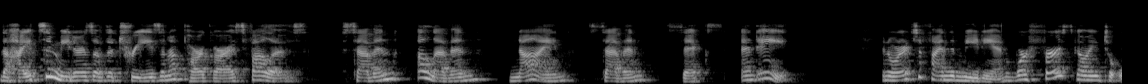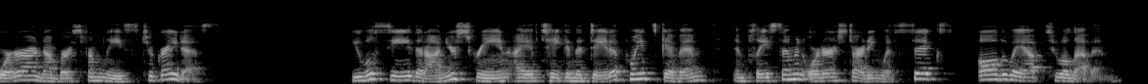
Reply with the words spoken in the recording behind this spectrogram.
The heights in meters of the trees in a park are as follows. 7, 11, 9, 7, 6, and 8. In order to find the median, we're first going to order our numbers from least to greatest. You will see that on your screen, I have taken the data points given and placed them in order starting with 6 all the way up to 11.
